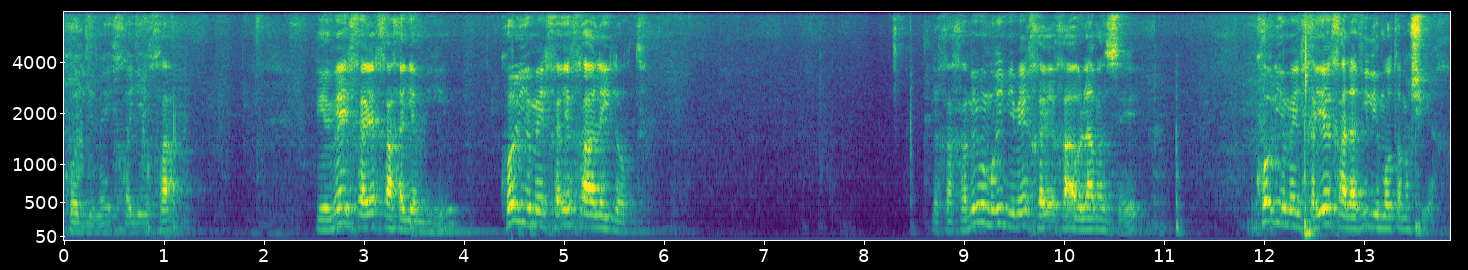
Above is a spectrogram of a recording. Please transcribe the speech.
כל ימי חייך, בימי חייך הימים כל ימי חייך הלילות. וחכמים אומרים ימי חייך העולם הזה, כל ימי חייך להביא לימות המשיח.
